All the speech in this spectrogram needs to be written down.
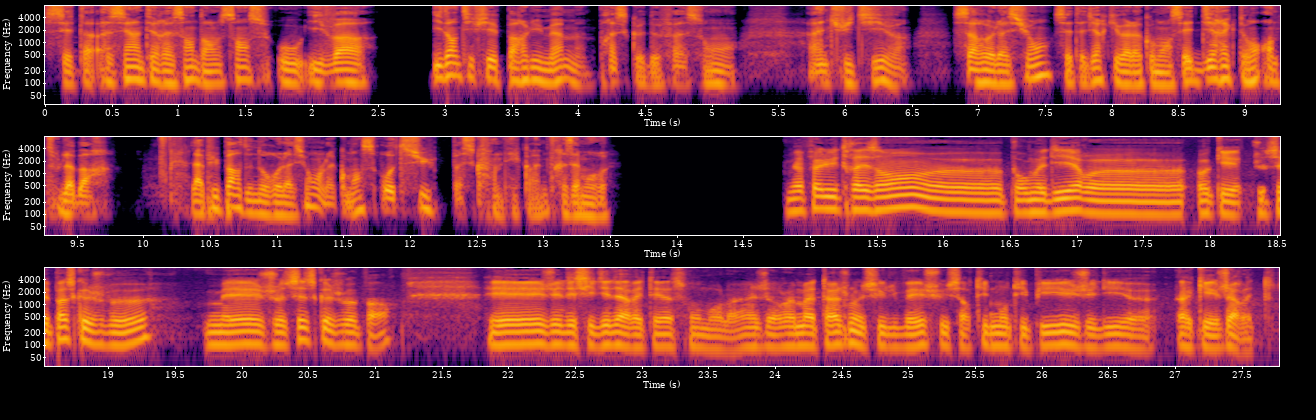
c'est assez intéressant dans le sens où il va identifier par lui-même, presque de façon intuitive, sa relation, c'est-à-dire qu'il va la commencer directement en dessous de la barre. La plupart de nos relations, on la commence au-dessus, parce qu'on est quand même très amoureux. Il m'a fallu 13 ans euh, pour me dire, euh, ok, je ne sais pas ce que je veux, mais je sais ce que je veux pas. Et j'ai décidé d'arrêter à ce moment-là. Un matin, je me suis levé, je suis sorti de mon tipi et j'ai dit, euh, ok, j'arrête,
